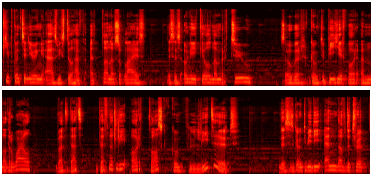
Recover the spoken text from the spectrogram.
keep continuing as we still have a ton of supplies. This is only kill number 2, so we're going to be here for another while. But that's definitely our task completed. This is going to be the end of the trip.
